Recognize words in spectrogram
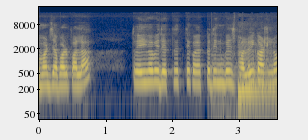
আমার যাবার পালা। তো এইভাবে দেখতে দেখতে কয়েকটা দিন বেশ ভালোই কাটলো।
